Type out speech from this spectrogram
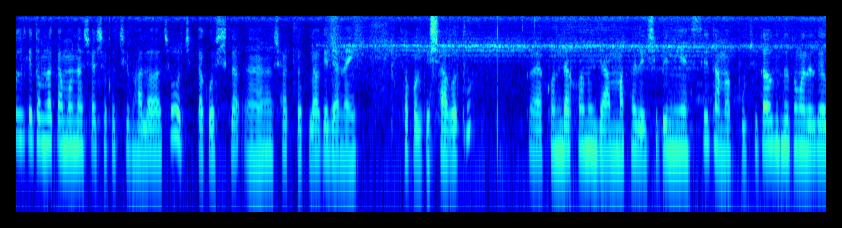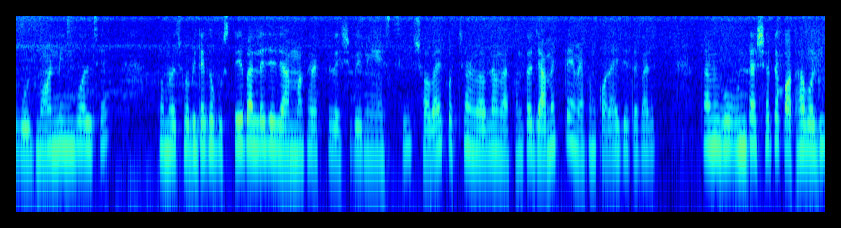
সকলকে তোমরা কেমন আছো? আশা করছি ভালো আছো। অর্চিতা কোশলা সার্থক লাগে জানাই সকলকে স্বাগত। তো এখন দেখো আমি জাম মাখার রেসিপি নিয়ে এসেছি। তো আমার পুচুটাও কিন্তু তোমাদেরকে গুড মর্নিং বলছে। তোমরা ছবি দেখে বুঝতেই পারলে যে জাম মাখার একটা রেসিপি নিয়ে এসেছি। সবাই করছে, আমি ভাবলাম এখন তো জামের টাইম এখন করাই যেতে পারে। তো আমি বোনটার সাথে কথা বলি।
